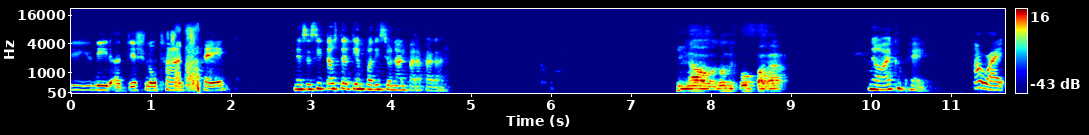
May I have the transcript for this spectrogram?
Do you need additional time to pay? ¿Necesita usted tiempo adicional para pagar? No, ¿dónde puedo pagar? No, I could pay. All right,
